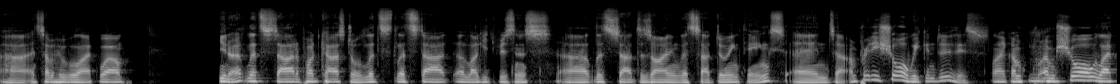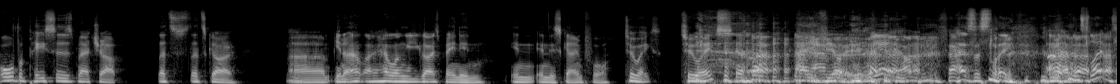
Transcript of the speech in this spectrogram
Uh, and some people are like, well, you know, let's start a podcast or let's let's start a luggage business. Uh, let's start designing. Let's start doing things. And uh, I'm pretty sure we can do this. Like I'm Mm. I'm sure like all the pieces match up. Let's let's go. Um, you know, how, how long have you guys been in in in this game for? Two weeks. Two weeks. how you feeling? Yeah, I'm fast asleep. I haven't slept.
